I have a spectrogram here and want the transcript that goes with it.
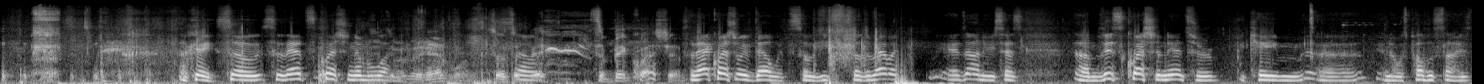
Okay, so so that's question number one. Everybody had one. So it's So- a big, it's a big question. So that question we've dealt with. So he, so the rabbi adds on. He says, um, this question and answer became, uh, you know, was publicized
